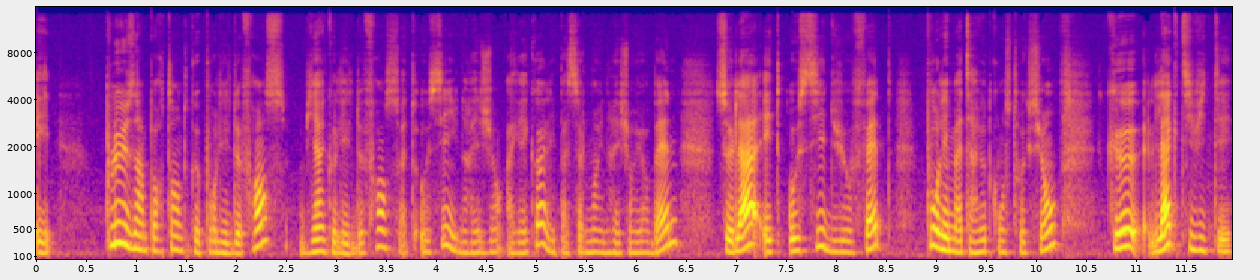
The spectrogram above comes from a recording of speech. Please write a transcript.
est plus importante que pour l'Île-de-France, bien que l'Île-de-France soit aussi une région agricole et pas seulement une région urbaine. Cela est aussi dû au fait, pour les matériaux de construction, que l'activité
